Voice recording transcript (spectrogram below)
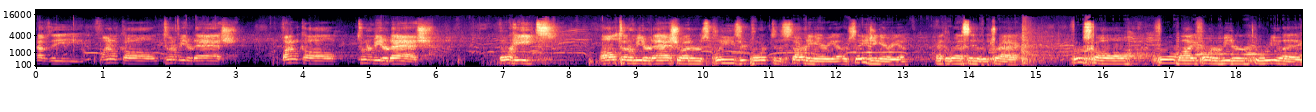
Have the final call, 200 meter dash. Final call, 200 meter dash. Four heats. All 200 meter dash runners, please report to the starting area or staging area at the west end of the track. First call, 4 by 400 meter relay.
